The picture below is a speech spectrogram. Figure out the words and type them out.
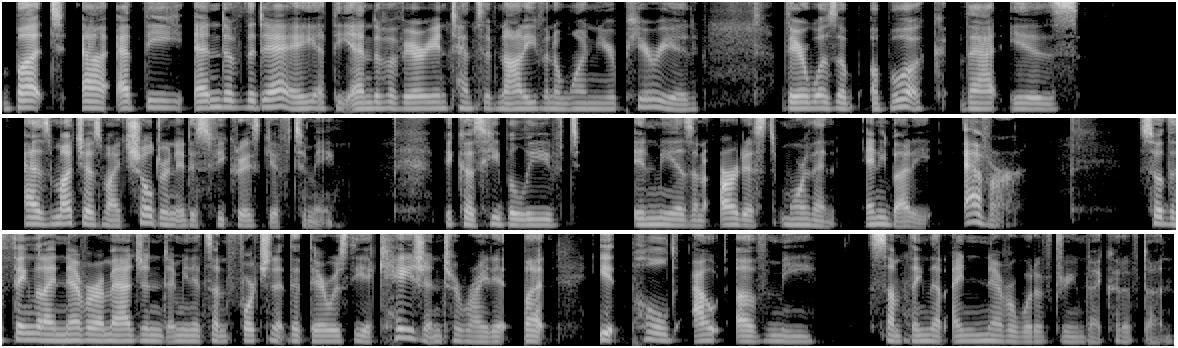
But uh, at the end of the day, at the end of a very intensive, not even a one year period, there was a, a book that is, as much as my children, it is Ficre's gift to me because he believed in me as an artist more than anybody ever. So the thing that I never imagined, I mean, it's unfortunate that there was the occasion to write it, but it pulled out of me something that I never would have dreamed I could have done.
